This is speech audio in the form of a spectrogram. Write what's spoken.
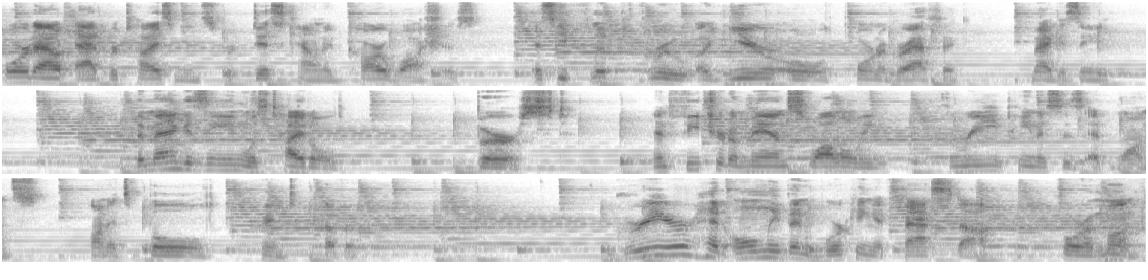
poured out advertisements for discounted car washes as he flipped through a year old pornographic magazine. The magazine was titled Burst and featured a man swallowing three penises at once on its bold print cover. Greer had only been working at Fast Stop for a month,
